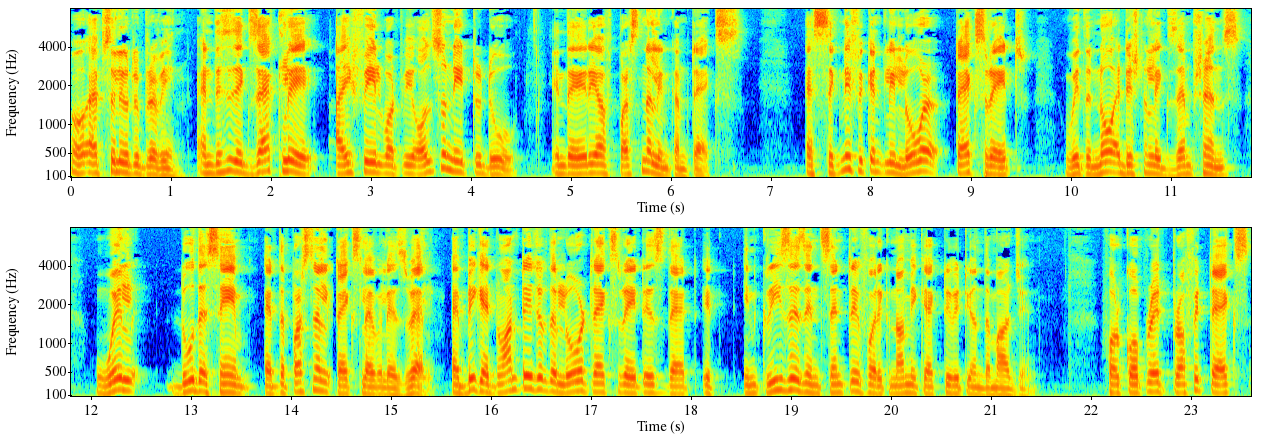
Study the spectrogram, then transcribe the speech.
Oh, absolutely, Pravin. And this is exactly, I feel, what we also need to do in the area of personal income tax. A significantly lower tax rate with no additional exemptions will do the same at the personal tax level as well. A big advantage of the lower tax rate is that it increases incentive for economic activity on the margin. For corporate profit tax,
